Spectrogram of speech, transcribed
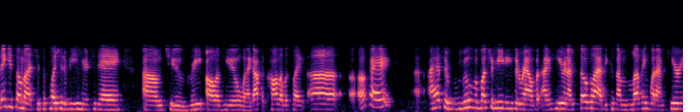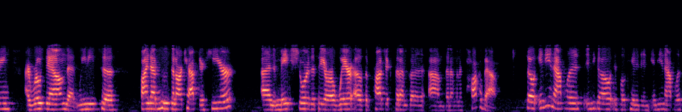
thank you so much. It's a pleasure to be here today um, to greet all of you. When I got the call, I was like, uh, okay. I had to move a bunch of meetings around, but I'm here and I'm so glad because I'm loving what I'm hearing. I wrote down that we need to find out who's in our chapter here and make sure that they are aware of the projects that I'm going to um, that I'm going to talk about. So Indianapolis, IndyGo is located in Indianapolis,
